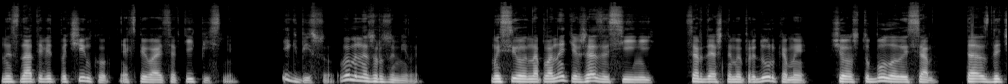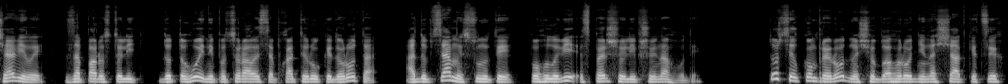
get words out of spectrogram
не знати відпочинку, як співається в тій пісні. І к бісу, ви мене зрозуміли. Ми сіли на планеті вже засійній, сердешними придурками, що стубулилися та здичавіли за пару століть до того і не поцуралися пхати руки до рота, а дубцями сунути по голові з першої ліпшої нагоди. Тож цілком природно, що благородні нащадки цих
